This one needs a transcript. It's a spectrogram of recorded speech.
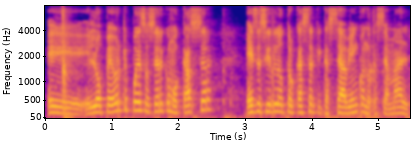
eh, lo peor que puedes hacer como caster es decirle a otro caster que castea bien cuando castea mal.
